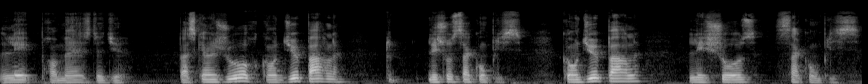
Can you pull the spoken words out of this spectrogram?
les promesses de Dieu. Parce qu'un jour, quand Dieu parle, les choses s'accomplissent. Quand Dieu parle, les choses s'accomplissent.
